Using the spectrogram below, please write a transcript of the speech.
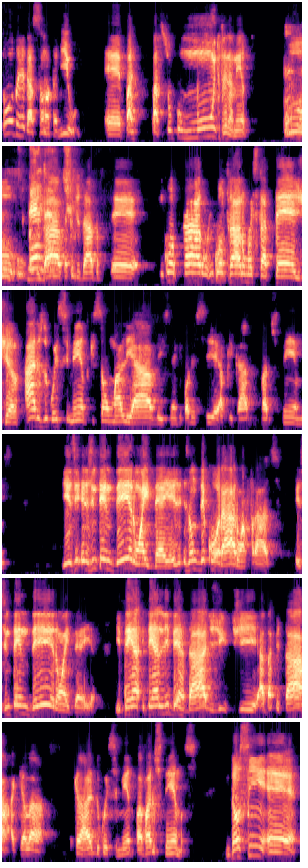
toda redação nota mil é, passou por muito treinamento. Uhum, o, o candidato, a candidata é, encontraram, encontraram uma estratégia, áreas do conhecimento que são maleáveis, né, que podem ser aplicados em vários temas. E eles, eles entenderam a ideia, eles não decoraram a frase, eles entenderam a ideia. E tem a, tem a liberdade de, de adaptar aquela, aquela área do conhecimento para vários temas. Então, assim, é,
